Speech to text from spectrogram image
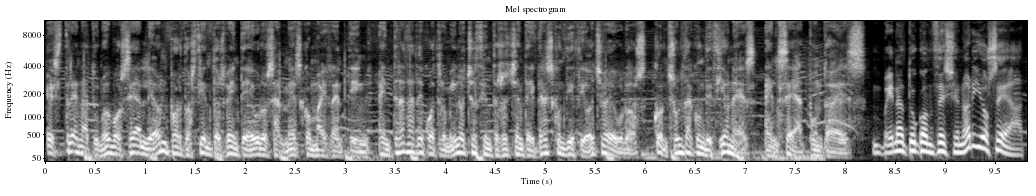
Estrena tu nuevo Seat León por 220 euros al mes con MyRenting. Entrada de 4.883,18 euros. Consulta condiciones en SEAT.es. Ven a tu concesionario SEAT,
